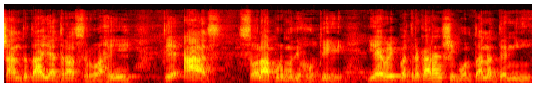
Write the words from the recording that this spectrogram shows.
शांतता यात्रा सुरू आहे. ते आज सोलापूरमध्ये होते. यावेळी पत्रकारांशी बोलताना त्यांनी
